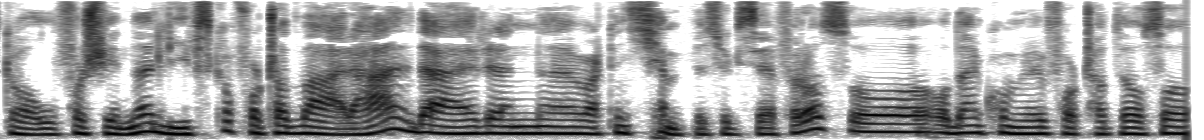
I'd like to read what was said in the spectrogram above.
skal forsvinne. Leaf skal fortsatt være her. Det har vært en kjempesuksess for oss, og, og, den kommer vi fortsatt til å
